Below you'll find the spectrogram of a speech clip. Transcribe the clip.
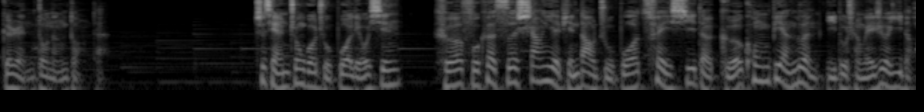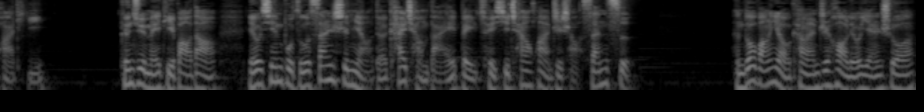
个人都能懂的。之前，中国主播刘鑫和福克斯商业频道主播翠西的隔空辩论一度成为热议的话题。根据媒体报道，刘鑫不足三十秒的开场白被翠西插话至少三次。很多网友看完之后留言说：“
